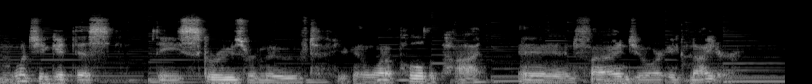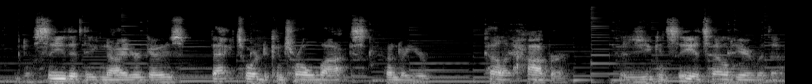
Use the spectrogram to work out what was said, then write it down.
And once you get this these screws removed, you're going to want to pull the pot and find your igniter. You'll see that the igniter goes back toward the control box under your pellet hopper. As you can see, it's held here with a,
